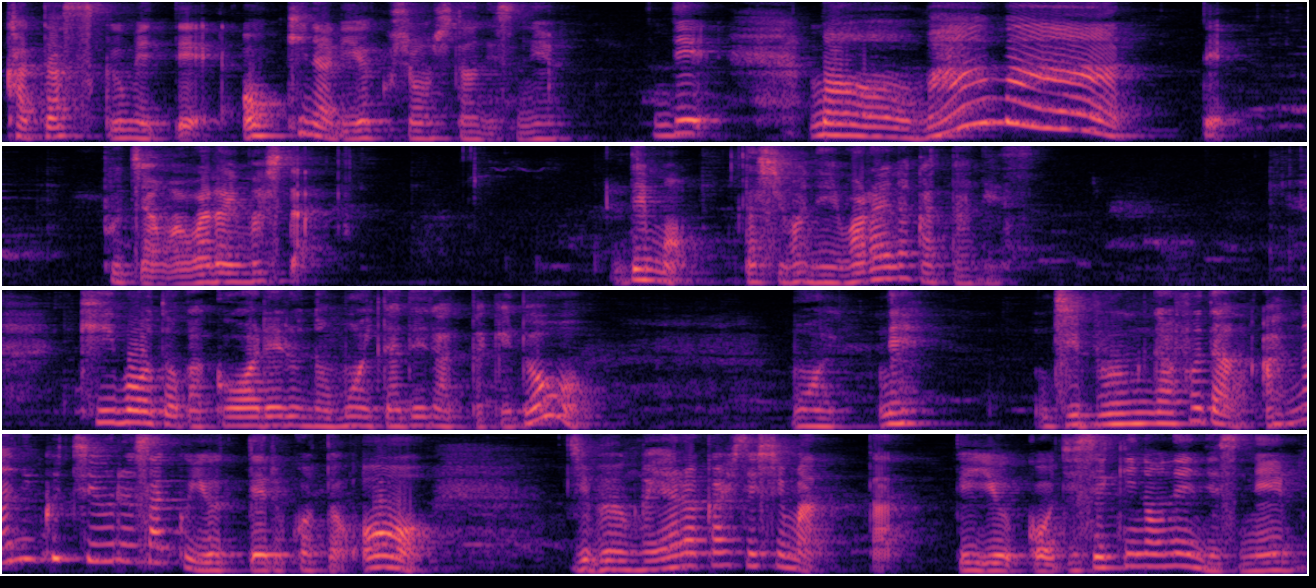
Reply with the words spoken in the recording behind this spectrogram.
肩すくめて大きなリアクションしたんですね。で、もう、ママって、プーちゃんは笑いました。でも、私はね、笑えなかったんです。キーボードが壊れるのも痛手だったけど、もうね、自分が普段あんなに口うるさく言ってることを自分がやらかしてしまったっていうこう自責の念ですね。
